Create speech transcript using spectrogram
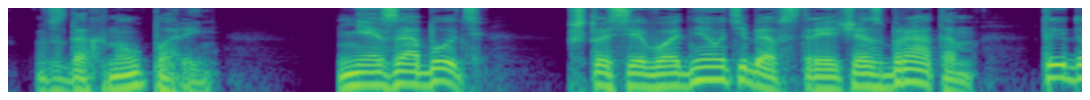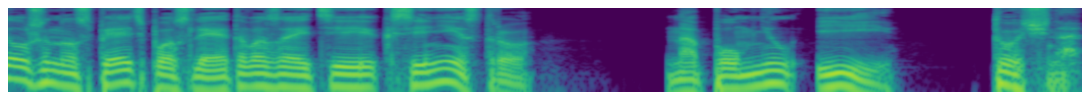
— вздохнул парень. «Не забудь, что сегодня у тебя встреча с братом. Ты должен успеть после этого зайти к Синистру». Напомнил И. «Точно».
